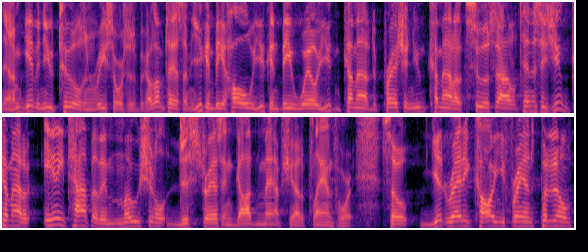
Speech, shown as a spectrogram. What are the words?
and I'm giving you tools and resources because I'm telling you something. You can be whole, you can be well, you can come out of depression, you can come out of suicidal tendencies, you can come out of any type of emotional distress, and God maps you out a plan for it. So get ready, call your friends, put it on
